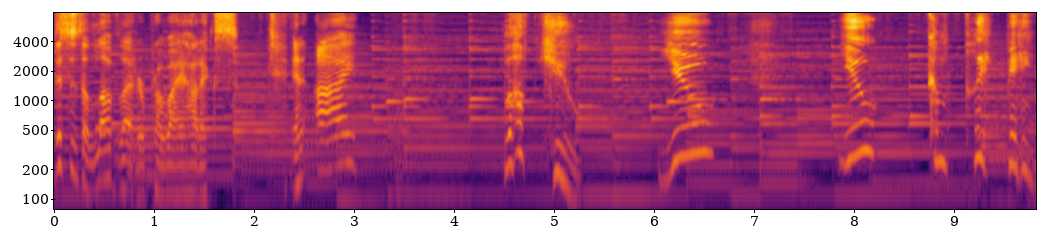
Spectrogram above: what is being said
this is a love letter, probiotics. And I love you. You you complete me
